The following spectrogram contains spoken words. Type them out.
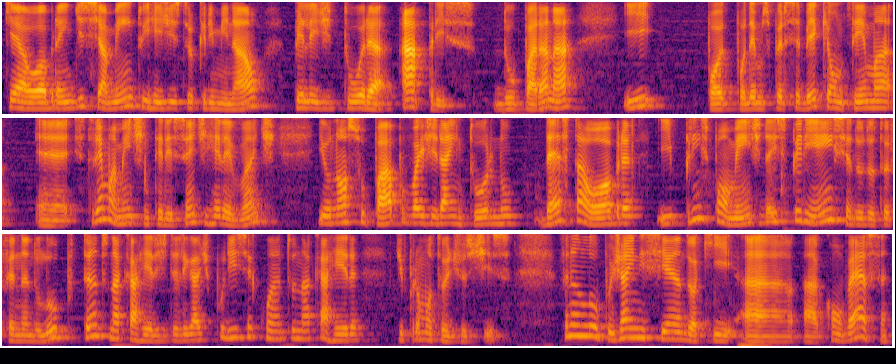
que é a obra Indiciamento e Registro Criminal, pela editora Apres, do Paraná, e po podemos perceber que é um tema é, extremamente interessante e relevante, e o nosso papo vai girar em torno desta obra e principalmente da experiência do Dr. Fernando Lupo, tanto na carreira de delegado de polícia quanto na carreira de promotor de justiça. Fernando Lupo, já iniciando aqui a, a conversa,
